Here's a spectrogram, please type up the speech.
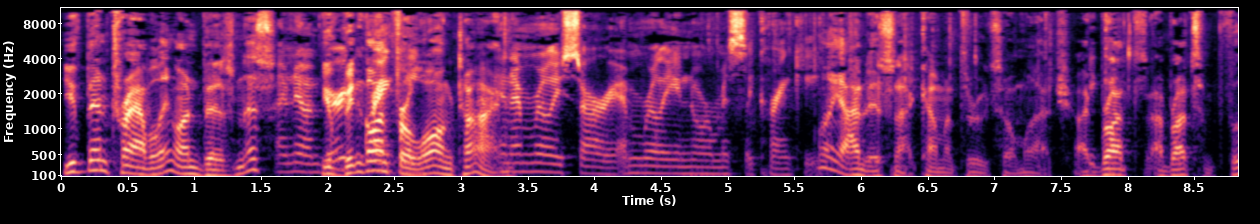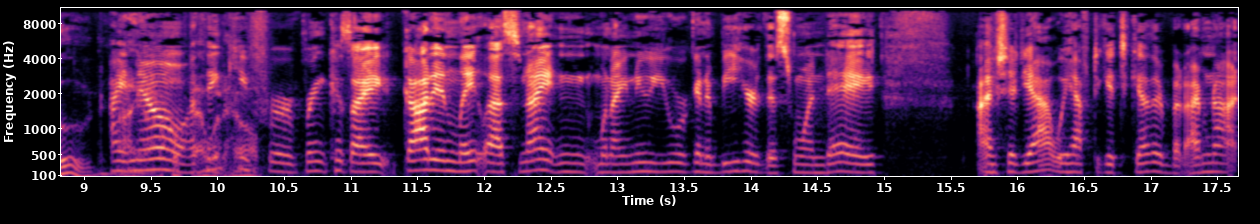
You've been traveling on business. I know. I'm You've been gone for a long time. and I'm really sorry. I'm really enormously cranky. well, yeah, it's not coming through so much. I brought I brought some food. I know. that Thank you help. for bringing because I got in late last night, and when I knew you were going to be here this one day, I said, "Yeah, we have to get together." But I'm not.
